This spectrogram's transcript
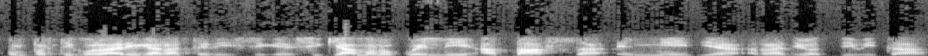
con particolari caratteristiche, si chiamano quelli a bassa e media radioattività.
